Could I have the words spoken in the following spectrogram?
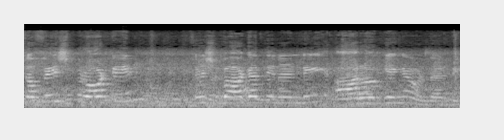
సో ఫిష్ ప్రోటీన్ ఫిష్ బాగా తినండి ఆరోగ్యంగా ఉండండి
